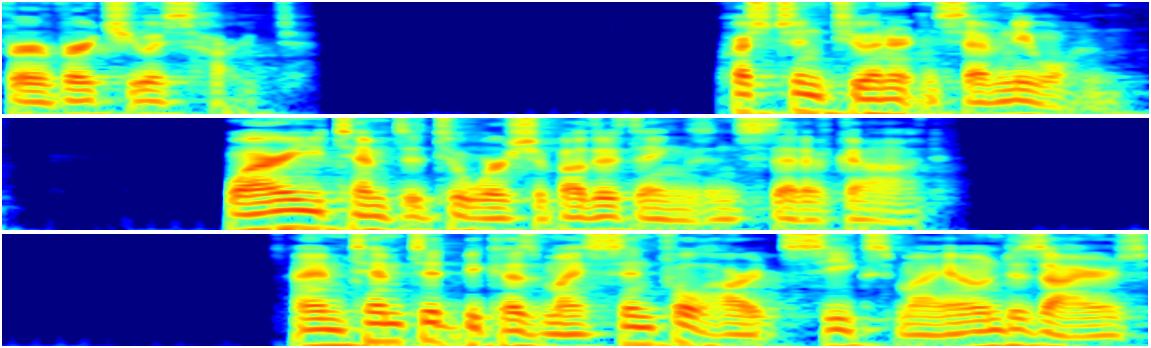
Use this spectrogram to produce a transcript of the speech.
for a virtuous heart. Question 271. Why are you tempted to worship other things instead of God? I am tempted because my sinful heart seeks my own desires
